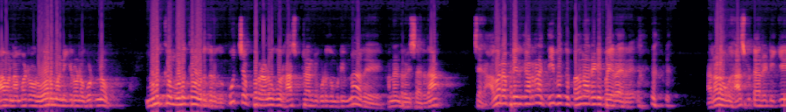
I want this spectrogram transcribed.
பாவம். நான் மட்டும் ஒரு ஓரமாக நிற்கிறவனை கூட்டினா முழுக்க முழுக்க ஒருத்தருக்கு கூச்சப்படுற அளவுக்கு ஒரு ஹாஸ்பிட்டாலிட்டி கொடுக்க முடியும்னா அது கண்ணன் ரவி சார் தான். சரி அவர் அப்படி இருக்காருன்னா தீபக்கு பதினாறு அடி பயிராரு அதனால் உங்கள் ஹாஸ்பிட்டாலிட்டிக்கு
